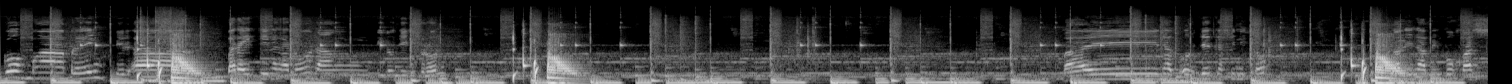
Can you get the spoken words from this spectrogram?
Congo mga preng. Pil- ah, variety ng ano, ng philodendron. May nag-order kasi nito. Dali namin bukas.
